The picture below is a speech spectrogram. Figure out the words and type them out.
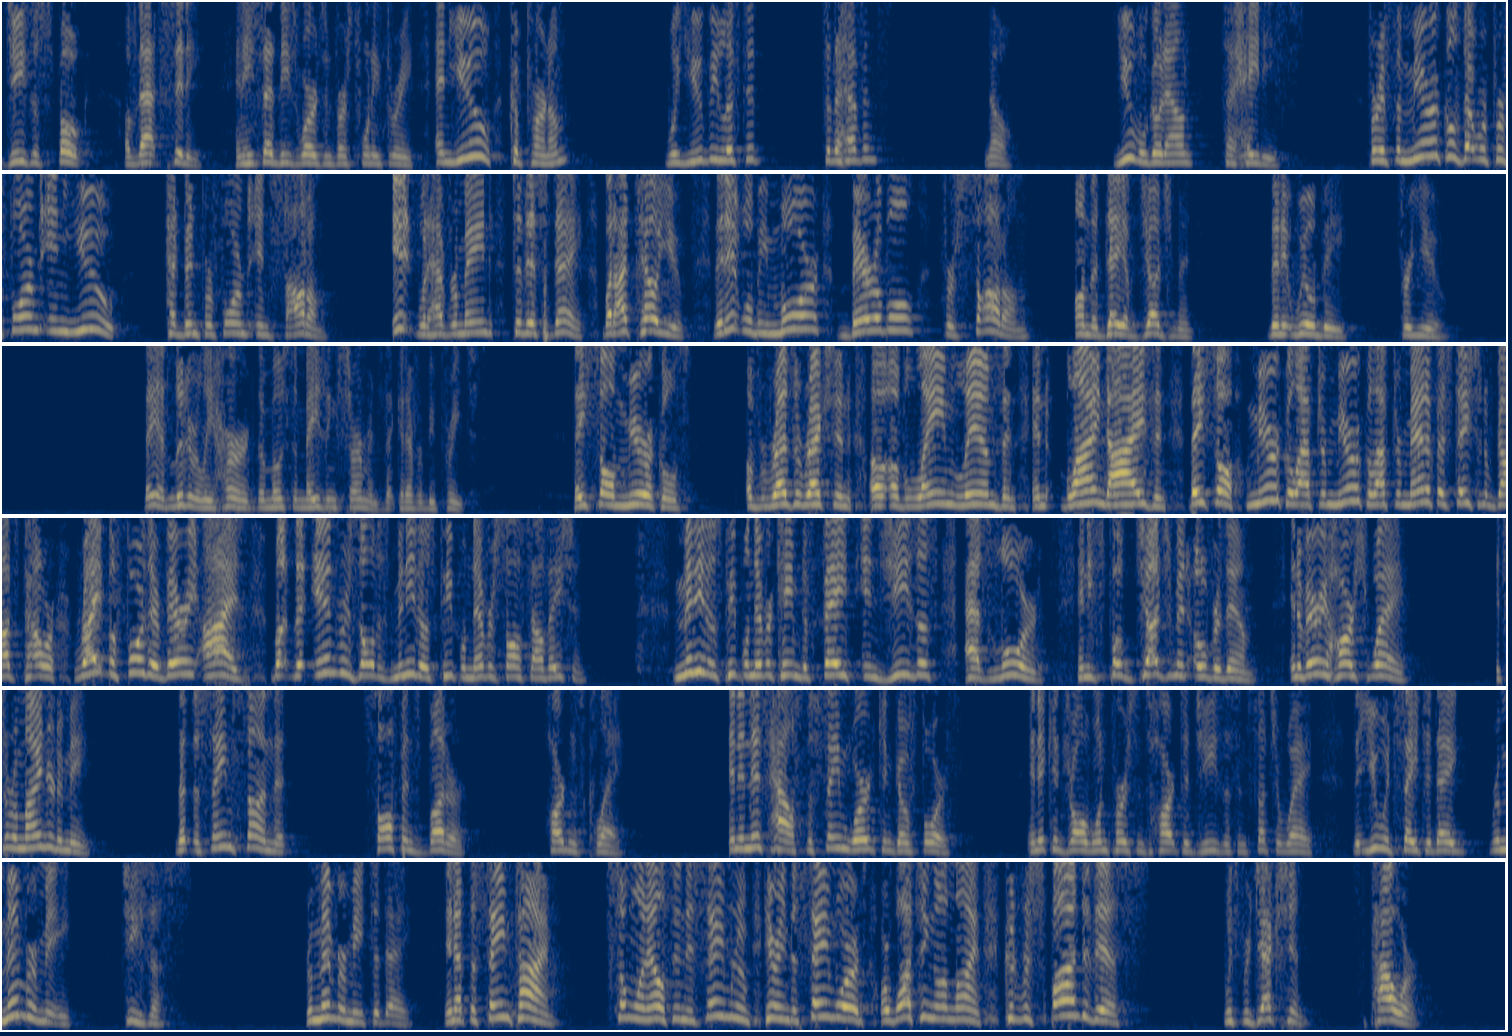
Jesus spoke of that city. And he said these words in verse 23, And you, Capernaum, will you be lifted to the heavens? No. You will go down to Hades. For if the miracles that were performed in you had been performed in Sodom, it would have remained to this day. But I tell you that it will be more bearable for Sodom on the day of judgment than it will be for you. They had literally heard the most amazing sermons that could ever be preached. They saw miracles of resurrection of, of, lame limbs and, and blind eyes and they saw miracle after miracle after manifestation of God's power right before their very eyes. But the end result is many of those people never saw salvation. Many of those people never came to faith in Jesus as Lord and He spoke judgment over them in a very harsh way. It's a reminder to me that the same sun that softens butter hardens clay. And in this house, the same word can go forth. And it can draw one person's heart to Jesus in such a way that you would say today, remember me, Jesus. Remember me today. And at the same time, someone else in the same room hearing the same words or watching online could respond to this with rejection. It's the power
